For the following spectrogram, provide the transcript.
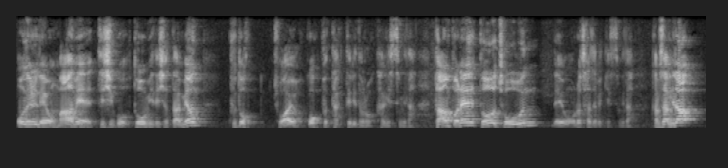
오늘 내용 마음에 드시고 도움이 되셨다면 구독, 좋아요 꼭 부탁드리도록 하겠습니다. 다음번에 더 좋은 내용으로 찾아뵙겠습니다. 감사합니다.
